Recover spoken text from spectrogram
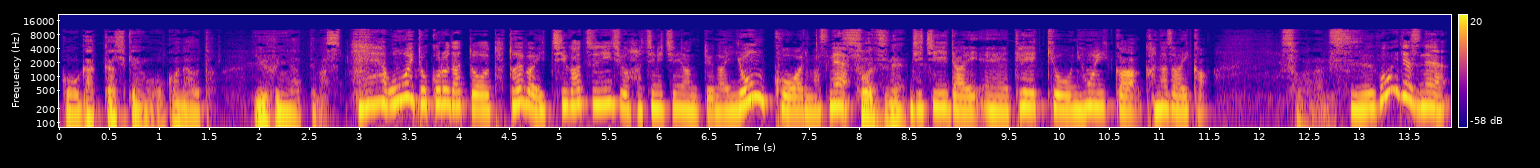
こう学科試験を行うと。いうふうになってます。ね多いところだと、例えば1月28日なんていうのは4校ありますね。そうですね。自治医大、えー、帝京、日本医科、金沢医科。そうなんです。すごいですね。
